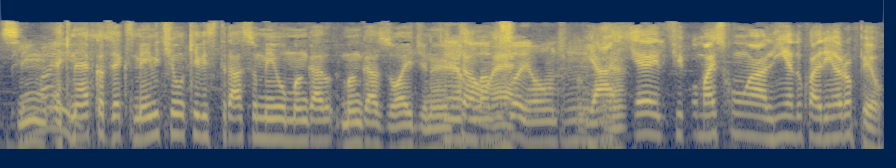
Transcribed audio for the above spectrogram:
Sim, mais- é que na época dos X-Men tinham aqueles traços meio manga, mangazoide, né? É, Então, rolava é. o zoião, tipo. E aí é, ele ficou mais com a linha do quadrinho europeu.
